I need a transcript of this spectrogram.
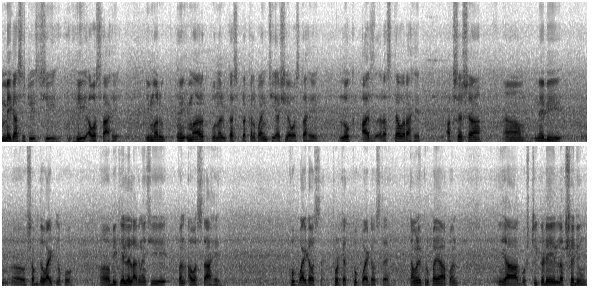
मेगा सिटीची ही अवस्था आहे. इमार इमारत पुनर्विकास प्रकल्पांची अशी अवस्था आहे. लोक आज रस्त्यावर आहेत. अक्षरशः मे बी शब्द वाईट नको. भिकेले लागण्याची पण अवस्था आहे. खूप वाईट अवस्था आहे. थोडक्यात खूप वाईट अवस्था आहे. त्यामुळे कृपया आपण या गोष्टीकडे लक्ष देऊन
